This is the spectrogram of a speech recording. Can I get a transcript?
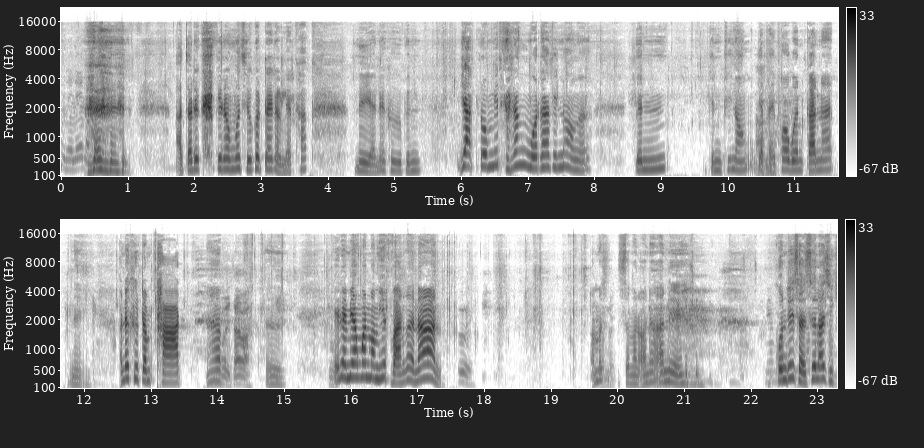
ือในเล่นอาจจะได้พี่น้องมุสิวก็ได้ดักแลดครับ นี่อันนี้คือเป็นญาติรวมมิตรกันทั้งหมดนะพี่น้องเออเป็นเป็นพี่น้องญาติไผ่พ่อเบิร์นกันนะนี่อันนี้คือตำถาดนะครับเฮ้ยตาว่ะเออไอ้ในเมียงมันมันเฮ็ดหวานก็นั่นเออเอามาสมันเอันนั้นอันนี้คนที่ใส่เสื้อลายสีเ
